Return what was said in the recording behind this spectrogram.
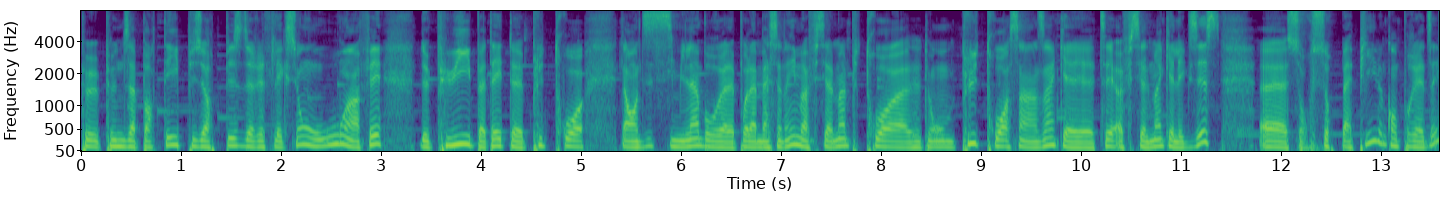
peut, peut, nous apporter plusieurs pistes de réflexion ou en fait, depuis peut-être plus de 3, on dit 6000 ans pour, pour la maçonnerie, mais officiellement plus de 3, plus de 300 ans qu'elle, officiellement qu'elle existe, euh, sur, sur papier, qu'on pourrait dire,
